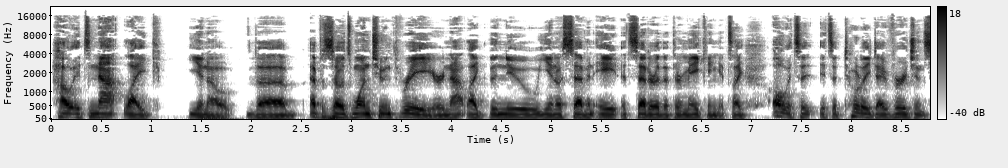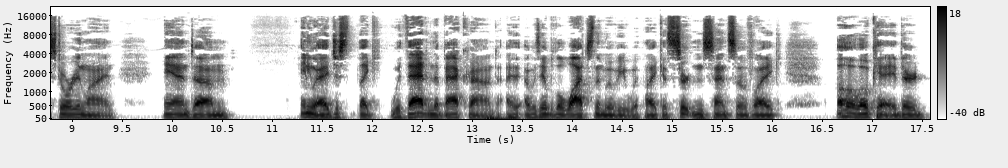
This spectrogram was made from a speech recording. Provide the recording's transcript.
how it's not like, you know, the episodes one, two, and three, or not like the new, you know, seven, eight, et cetera, that they're making. It's like, oh, it's a, it's a totally divergent storyline. And, um, anyway, I just like with that in the background, I, I was able to watch the movie with like a certain sense of like, oh, okay, they're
